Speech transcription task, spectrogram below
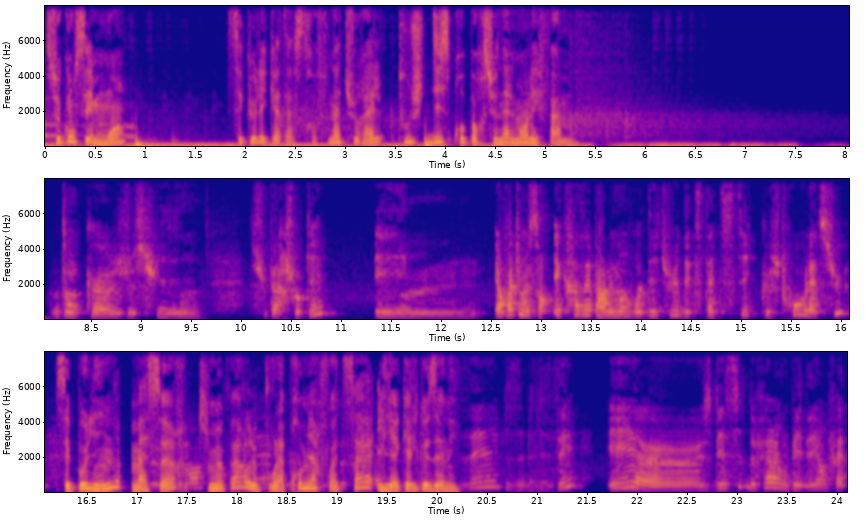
Ce qu'on sait moins, c'est que les catastrophes naturelles touchent disproportionnellement les femmes. Donc euh, je suis super choquée. Et, et, en fait, je me sens écrasée par le nombre d'études et de statistiques que je trouve là-dessus. C'est Pauline, ma sœur, qui me parle pour la première fois de ça il y a quelques années. Et euh, je décide de faire une BD en fait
